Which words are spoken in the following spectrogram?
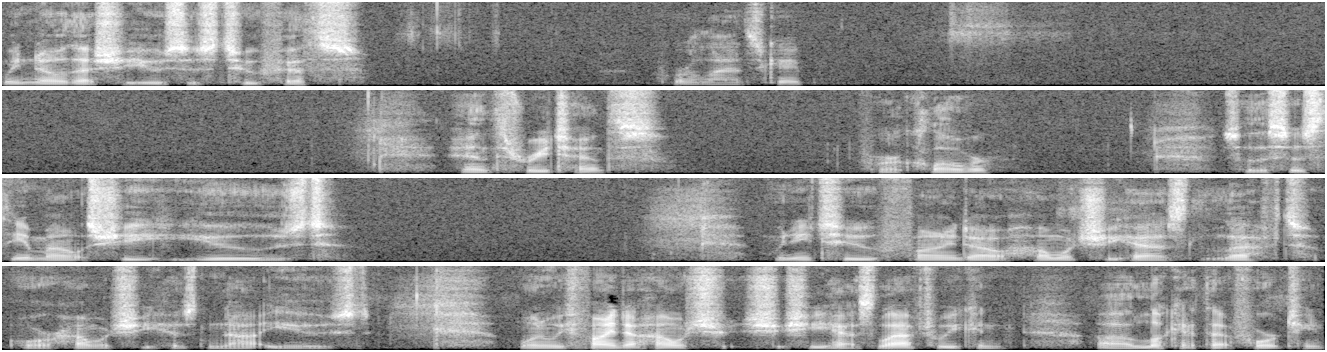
We know that she uses two-fifths for a landscape. And three-tenths for a clover. So this is the amount she used. We need to find out how much she has left or how much she has not used. When we find out how much she has left, we can uh, look at that 14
